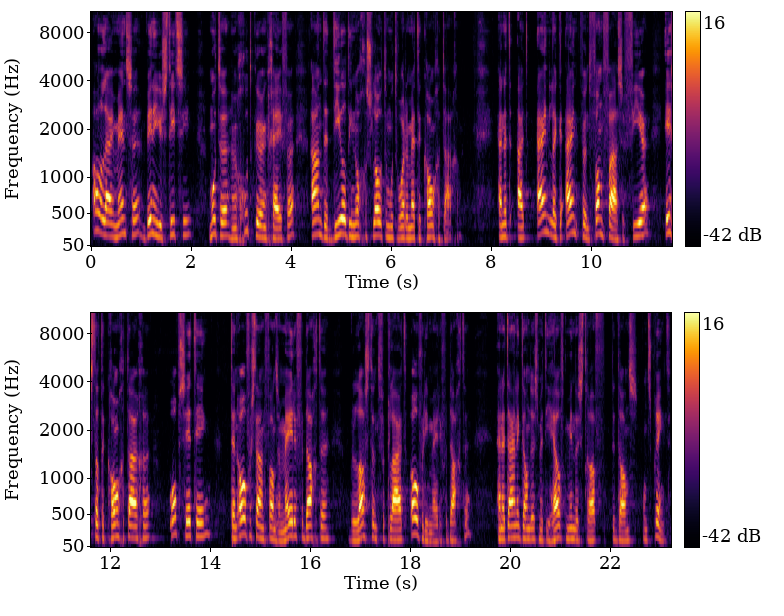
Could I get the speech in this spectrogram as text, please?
allerlei mensen binnen justitie moeten hun goedkeuring geven aan de deal die nog gesloten moet worden met de kroongetuigen. En het uiteindelijke eindpunt van fase 4 is dat de kroongetuige op zitting ten overstaan van zijn medeverdachte belastend verklaart over die medeverdachte. En uiteindelijk dan dus met die helft minder straf de dans ontspringt.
